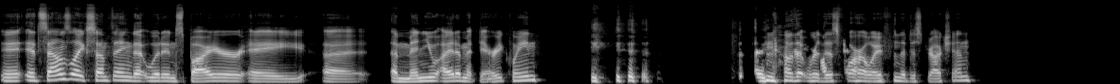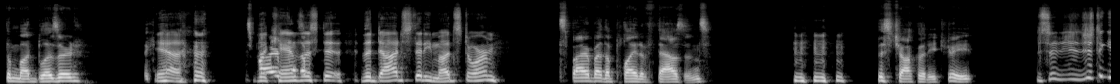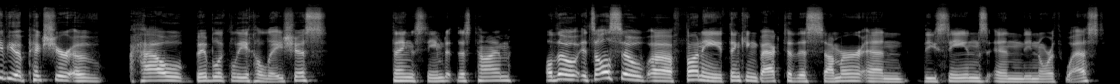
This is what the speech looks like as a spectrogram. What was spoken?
It, it sounds like something that would inspire a uh, a menu item at Dairy Queen. now that we're this far away from the destruction, The mud blizzard, yeah, the Kansas, Ci- the Dodge City mudstorm. inspired by the plight of thousands. This chocolatey treat. so just to give you a picture of how biblically hellacious things seemed at this time. Although it's also uh, funny thinking back to this summer and the scenes in the northwest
